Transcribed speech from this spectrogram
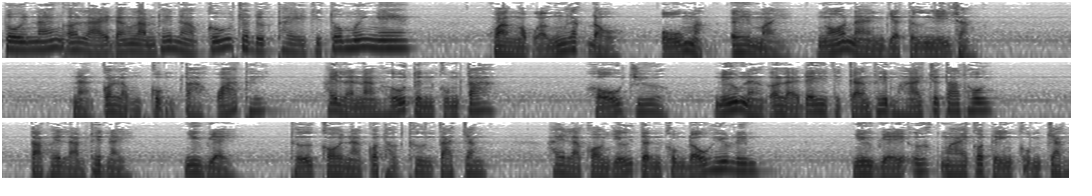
Tôi nán ở lại đặng làm thế nào cứu cho được thầy thì tôi mới nghe. Hoàng ngọc ẩn lắc đầu, ủ mặt, ê mày, ngó nàng và tự nghĩ rằng nàng có lòng cùng ta quá thế? Hay là nàng hữu tình cùng ta? Khổ chưa? Nếu nàng ở lại đây thì càng thêm hại cho ta thôi. Ta phải làm thế này. Như vậy, thử coi nàng có thật thương ta chăng? Hay là còn giữ tình cùng đỗ hiếu liêm? Như vậy ước mai có tiện cùng chăng?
